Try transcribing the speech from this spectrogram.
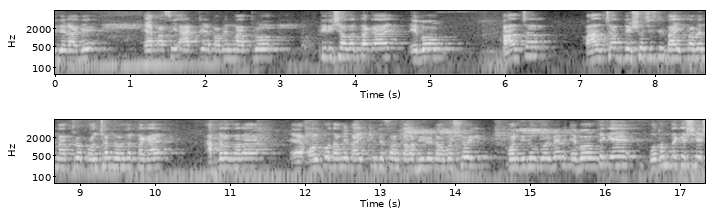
ঈদের আগে অ্যাপাসি আট টিয়ার পাবেন মাত্র তিরিশ হাজার টাকায় এবং পালচার পালচার দেড়শো সিসির বাইক পাবেন মাত্র পঞ্চান্ন হাজার টাকায়। আপনারা যারা অল্প দামে বাইক কিনতে চান, তারা ভিডিওটা অবশ্যই কন্টিনিউ করবেন এবং থেকে প্রথম থেকে শেষ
